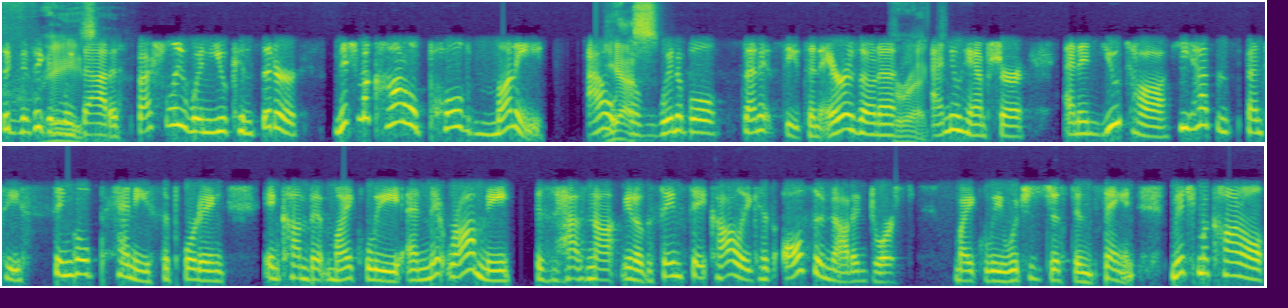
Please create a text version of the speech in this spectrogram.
significantly Crazy. bad, especially when you consider Mitch McConnell pulled money out Yes. of winnable Senate seats in Arizona Correct. and New Hampshire. And in Utah, he hasn't spent a single penny supporting incumbent Mike Lee. And Mitt Romney is, has not, you know, the same state colleague has also not endorsed Mike Lee, which is just insane. Mitch McConnell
